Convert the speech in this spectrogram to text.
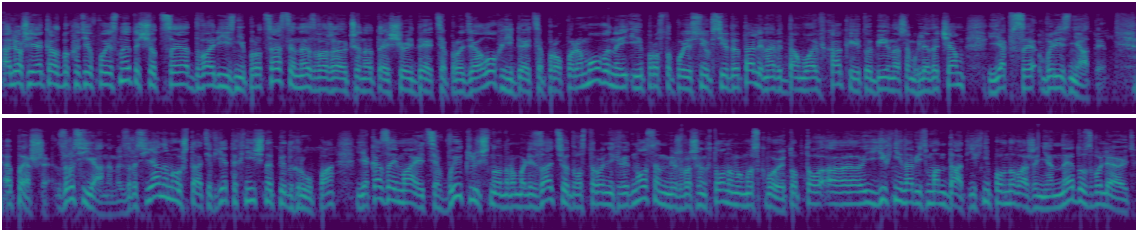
Альош, я якраз би хотів пояснити, що це два різні процеси, незважаючи на те, що йдеться про діалог, йдеться про перемовини, і просто поясню всі деталі, навіть дам лайфхаки і тобі, і нашим глядачам, як все вирізняти. Перше, з росіянами. З росіянами у штатів є технічна підгрупа, яка займається виключно нормалізацією двосторонніх відносин між Вашингтоном і Москвою. Тобто е, їхній навіть мандат, їхні повноваження не дозволяють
